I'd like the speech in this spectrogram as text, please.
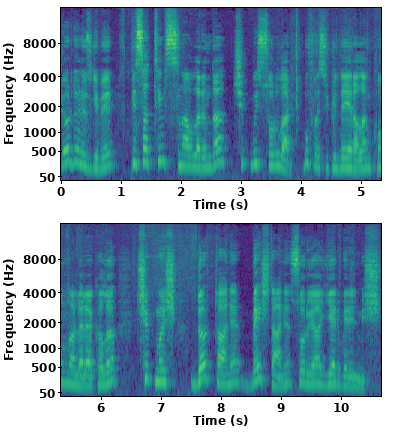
gördüğünüz gibi PISA Teams sınavlarında çıkmış sorular. Bu fasikülde yer alan konularla alakalı çıkmış 4 tane 5 tane soruya yer verilmiş.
